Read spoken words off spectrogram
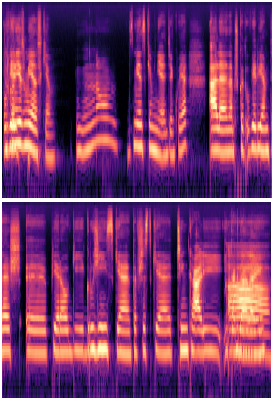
Tylko Uwiel- nie z mięskiem. No, z mięskiem nie, dziękuję. Ale na przykład uwielbiam też y, pierogi gruzińskie, te wszystkie cinkali i tak A, dalej.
